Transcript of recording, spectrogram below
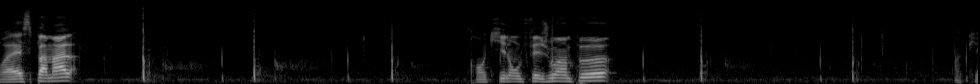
Ouais, c'est pas mal. Tranquille, on le fait jouer un peu. Ok.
